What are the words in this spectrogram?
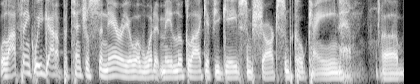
Well, I think we got a potential scenario of what it may look like if you gave some sharks some cocaine. Uh,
